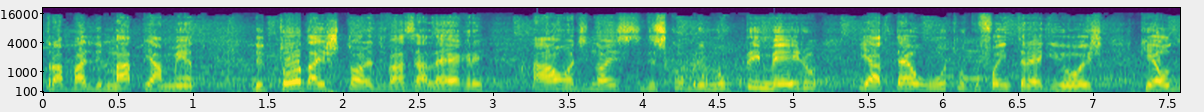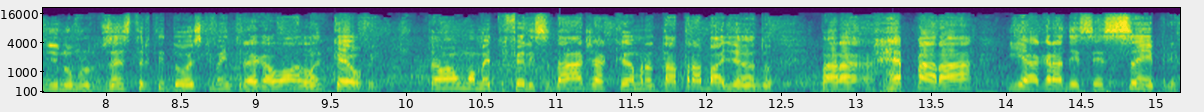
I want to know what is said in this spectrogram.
trabalho de mapeamento de toda a história de Vaz Alegre, aonde nós descobrimos o primeiro e até o último que foi entregue hoje, que é o de número 232, que foi entregue ao Alan Kelvin. Então é um momento de felicidade, a Câmara está trabalhando para reparar e agradecer sempre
